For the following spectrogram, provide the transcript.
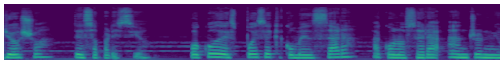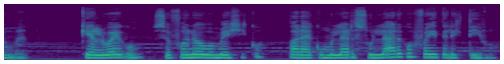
Joshua desapareció poco después de que comenzara a conocer a Andrew Newman, quien luego se fue a Nuevo México para acumular su largo rey delictivo,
